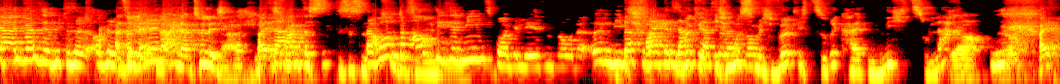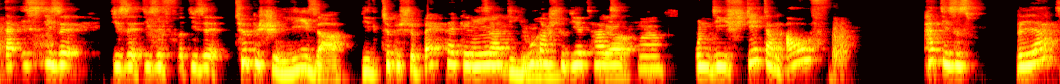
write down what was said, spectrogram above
ja, ich weiß nicht, ob ich das ob ich das Also, nein, natürlich. Ja, Weil ich Da- fand, das, das ist ein Da wurden doch auch Meme. diese Memes vorgelesen, so, oder irgendwie, was ich du da gesagt wirklich, hast. ich muss so. mich wirklich zurückhalten, nicht zu lachen. ja, ja. Weil da ist diese, diese, diese, diese typische Lisa, die typische Backpacker-Lisa, Mhm. die Jura Mhm. studiert hat. ja. Und die steht dann auf, hat dieses Blatt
